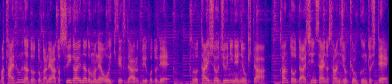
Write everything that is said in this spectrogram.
まあ、台風などとかねあと水害などもね多い季節であるということでその大正12年に起きた関東大震災の惨事を教訓として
